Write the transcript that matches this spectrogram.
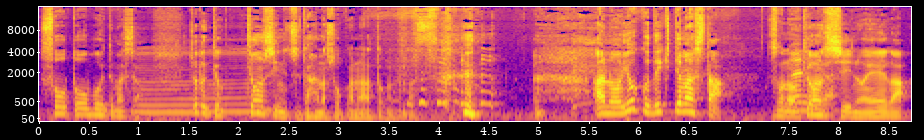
相当覚えてました。ちうょっと今日キョンシーについて話そうかなと思います。あのよくできてました。そのキョンシーの映画。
